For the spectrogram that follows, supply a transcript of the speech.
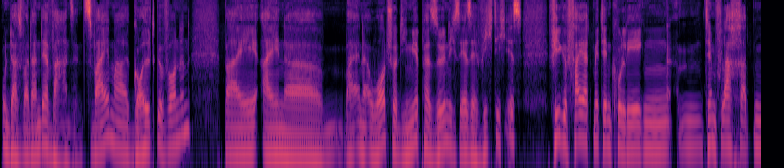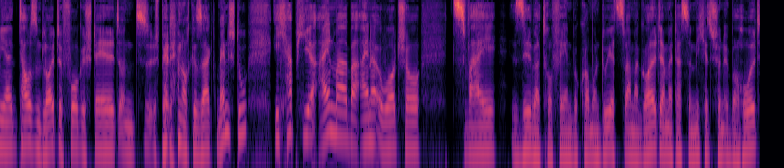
Und das war dann der Wahnsinn. Zweimal Gold gewonnen bei einer, bei einer Awardshow, die mir persönlich sehr, sehr wichtig ist. Viel gefeiert mit den Kollegen. Tim Flach hat mir tausend Leute vorgestellt und später noch gesagt, Mensch du, ich habe hier einmal bei einer Awardshow zwei Silbertrophäen bekommen und du jetzt zweimal Gold, damit hast du mich jetzt schon überholt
